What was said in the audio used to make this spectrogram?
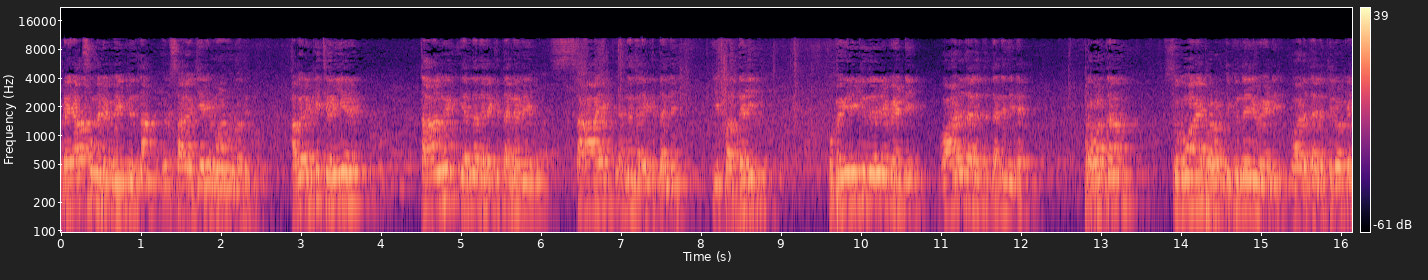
പ്രയാസം അനുഭവിക്കുന്ന ഒരു സാഹചര്യമാണുള്ളത്. അവർക്ക് ചെറിയൊരു താങ് എന്ന നിലയ്ക്ക് തന്നെ ഒരു സഹായം എന്ന നിലയ്ക്ക് തന്നെ ഈ പദ്ധതി ഉപകരിക്കുന്നതിന് വേണ്ടി വാർഡ് തലത്തിൽ തന്നെ ഇതിന്റെ പ്രവർത്തനം സുഖമായി പ്രവർത്തിക്കുന്നതിന് വേണ്ടി വാർഡ് തലത്തിലൊക്കെ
